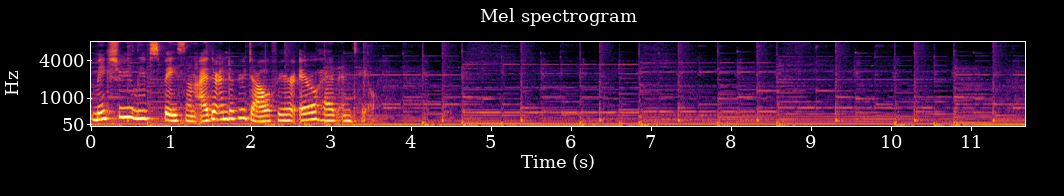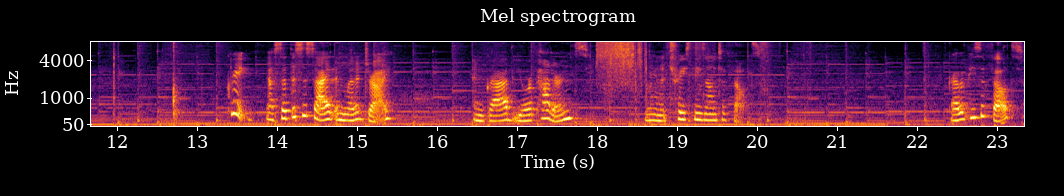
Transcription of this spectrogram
Make sure you leave space on either end of your dowel for your arrowhead and tail. Great, now set this aside and let it dry. And grab your patterns. We're gonna trace these onto felt. Grab a piece of felt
